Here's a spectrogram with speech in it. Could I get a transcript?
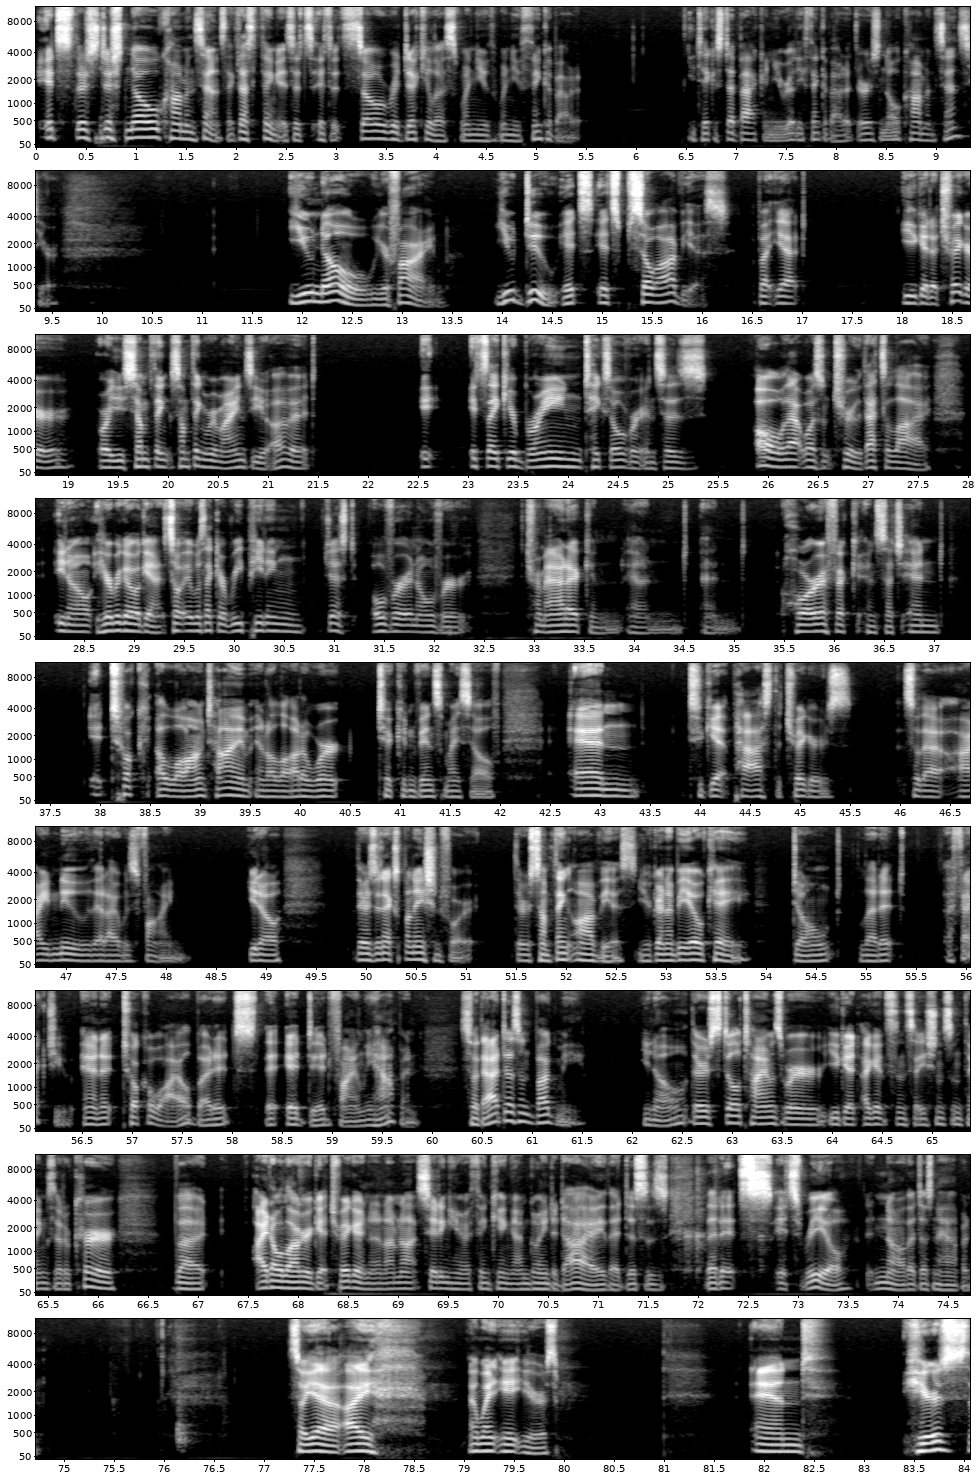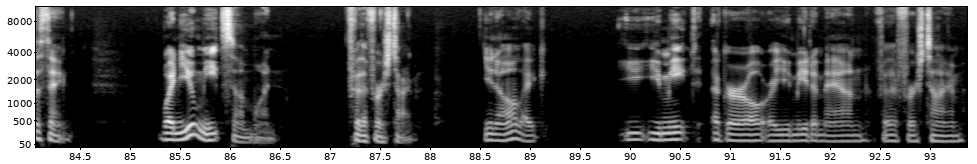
it's there's just no common sense. Like that's the thing is it's it's it's so ridiculous when you when you think about it. You take a step back and you really think about it. There is no common sense here. You know you're fine. You do. It's it's so obvious, but yet you get a trigger or you something something reminds you of it, it it's like your brain takes over and says, "Oh, that wasn't true. That's a lie." You know, here we go again. So it was like a repeating just over and over traumatic and and and horrific and such and it took a long time and a lot of work to convince myself and to get past the triggers so that I knew that I was fine you know, there's an explanation for it. There's something obvious. You're going to be okay. Don't let it affect you. And it took a while, but it's it, it did finally happen. So that doesn't bug me. You know, there's still times where you get I get sensations and things that occur, but I no longer get triggered and I'm not sitting here thinking I'm going to die that this is that it's it's real. No, that doesn't happen. So yeah, I I went eight years. And here's the thing when you meet someone for the first time, you know, like you, you meet a girl or you meet a man for the first time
